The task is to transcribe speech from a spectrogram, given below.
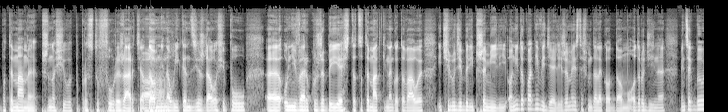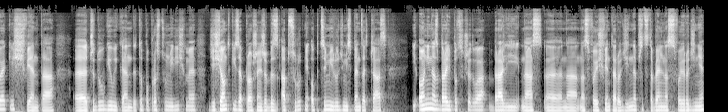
bo te mamy przynosiły po prostu fury żarcia. A. Do mnie na weekend zjeżdżało się pół e, uniwerku, żeby jeść to, co te matki nagotowały i ci ludzie byli przemili. Oni dokładnie wiedzieli, że my jesteśmy daleko od domu, od rodziny, więc jak były jakieś święta, e, czy długie weekendy, to po prostu mieliśmy dziesiątki zaproszeń, żeby z absolutnie obcymi ludźmi spędzać czas. I oni nas brali pod skrzydła, brali nas e, na, na swoje święta rodzinne, przedstawiali nas swojej rodzinie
